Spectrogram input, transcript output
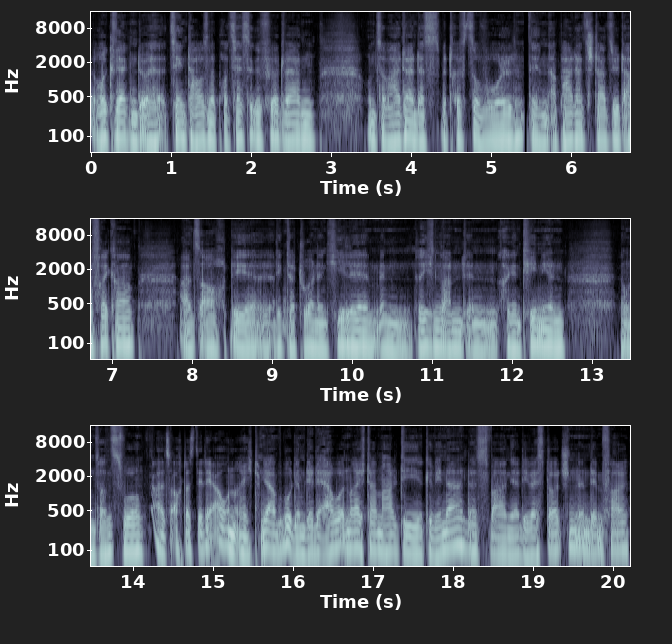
rückwirkend über Zehntausende Prozesse geführt werden und so weiter. Das betrifft sowohl den Apartheidsstaat Südafrika als auch die Diktaturen in Chile, in Griechenland, in Argentinien und sonst wo. Als auch das DDR-Unrecht. Ja, gut, im DDR-Unrecht haben halt die Gewinner, das waren ja die Westdeutschen in dem Fall,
